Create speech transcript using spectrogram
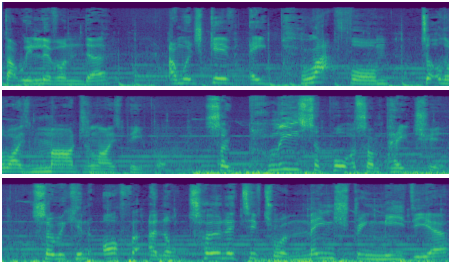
that we live under, and which give a platform to otherwise marginalised people. So please support us on Patreon so we can offer an alternative to a mainstream media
